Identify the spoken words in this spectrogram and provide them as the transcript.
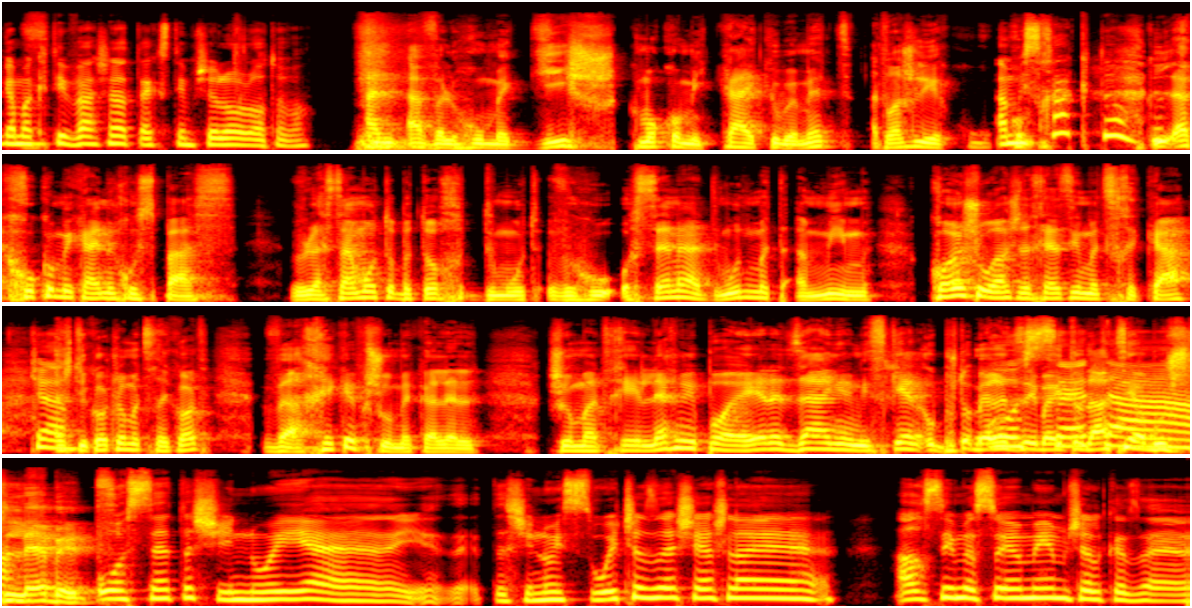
גם הכתיבה של הטקסטים שלו לא טובה. אבל הוא מגיש כמו קומיקאי כי הוא באמת התורה שלי המשחק טוב. כן. לקחו קומיקאי מחוספס ושמו אותו בתוך דמות והוא עושה מהדמות מטעמים. כל שורה של חזי מצחיקה כן. השתיקות שלו מצחיקות והכי כיף כשהוא מקלל. כשהוא מתחיל לך מפה הילד זין מסכן. הוא פשוט אומר את זה את באינטונציה המושלמת. הוא עושה את השינוי, אה, את השינוי סוויץ' הזה שיש לערסים מסוימים של כזה,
